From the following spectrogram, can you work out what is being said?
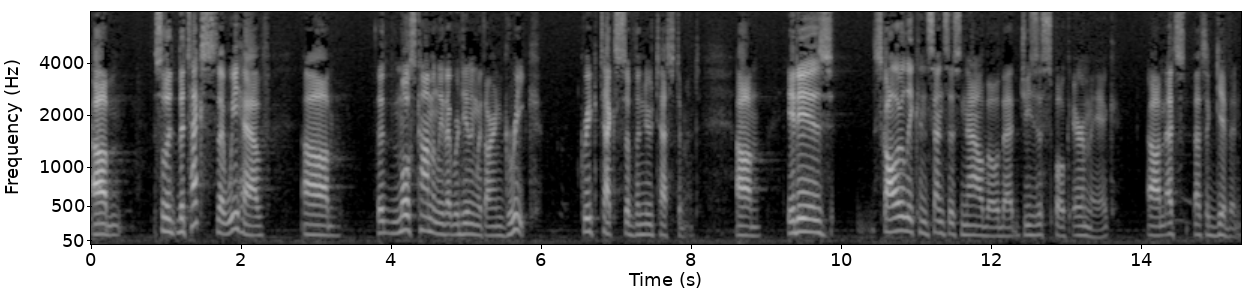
Um, so the, the, texts that we have, um, the most commonly that we're dealing with, are in Greek, Greek texts of the New Testament. Um, it is scholarly consensus now, though, that Jesus spoke Aramaic. Um, that's, that's a given.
